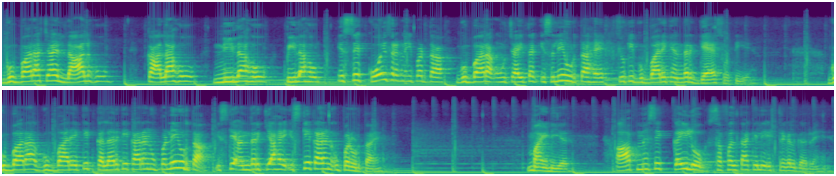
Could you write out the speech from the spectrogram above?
गुब्बारा चाहे लाल हो, काला हो, नीला हो, पीला हो, इससे कोई फ़र्क नहीं पड़ता। गुब्बारा ऊंचाई तक इसलिए उड़ता है क्योंकि गुब्बारे के अंदर गैस होती है। गुब्बारा गुब्बारे के कलर के कारण ऊपर नहीं उड़ता, इसके अंदर क्या है, इसके कारण ऊपर उड़ता है। माई डियर आप में से कई लोग सफलता के लिए स्ट्रगल कर रहे हैं,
